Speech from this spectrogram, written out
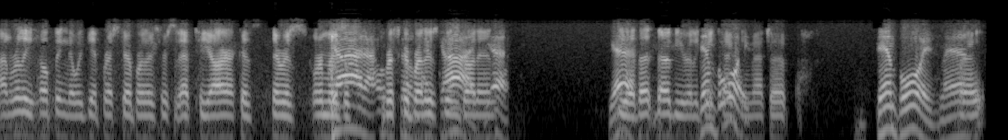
I'm really hoping that we get Briscoe Brothers versus FTR because there was rumors God, of Briscoe so. Brothers being brought in. Yeah. Yeah, Yeah. that that would be a really Them good boys. matchup. Them boys, man. Right.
